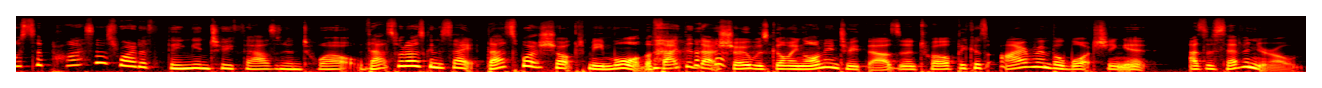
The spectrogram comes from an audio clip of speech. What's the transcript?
was the Price is Right a thing in 2012? That's what I was going to say. That's what shocked me more. The fact that that show was going on in 2012 because I remember watching it as a seven year old.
